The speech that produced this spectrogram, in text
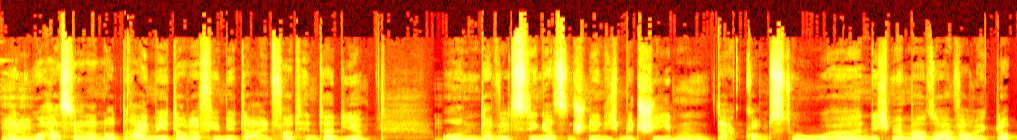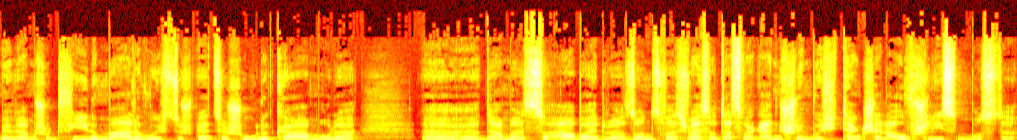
weil mhm. du hast ja dann noch drei Meter oder vier Meter Einfahrt hinter dir. Und da willst du den ganzen Schnee nicht mitschieben. Da kommst du äh, nicht mehr mal so einfach weg. Glaub mir, wir haben schon viele Male, wo ich zu spät zur Schule kam oder äh, damals zur Arbeit oder sonst was. Ich weiß noch, das war ganz schlimm, wo ich die Tankstelle aufschließen musste.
